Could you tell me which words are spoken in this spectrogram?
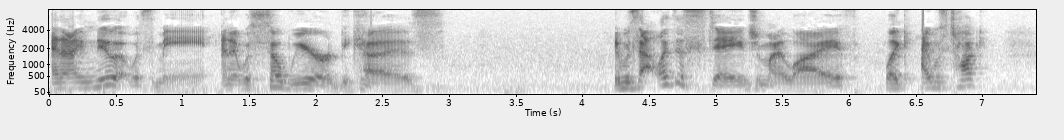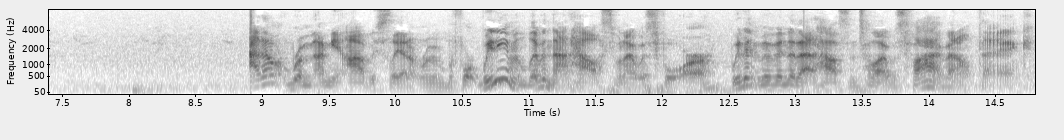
and I knew it was me. And it was so weird because it was at like this stage in my life. Like I was talking, I don't remember, I mean, obviously I don't remember before. We didn't even live in that house when I was four. We didn't move into that house until I was five, I don't think.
